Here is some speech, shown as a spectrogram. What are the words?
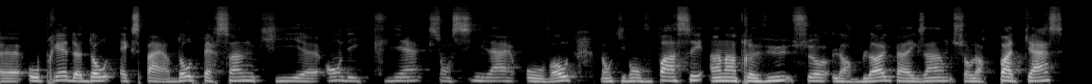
euh, auprès de d'autres experts, d'autres personnes qui euh, ont des clients qui sont similaires aux vôtres. Donc, ils vont vous passer en entrevue sur leur blog, par exemple, sur leur podcast,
